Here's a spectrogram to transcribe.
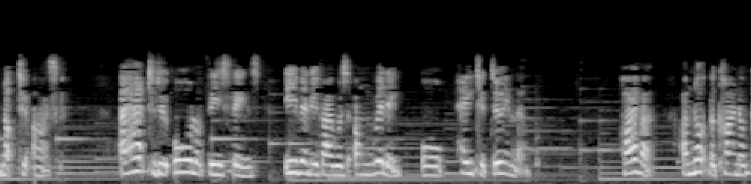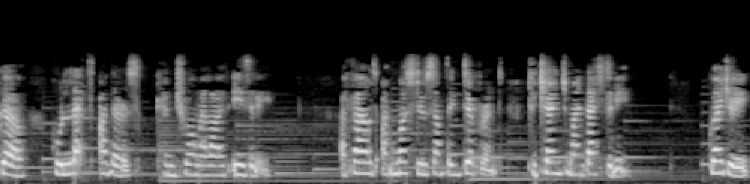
not to ask. I had to do all of these things even if I was unwilling or hated doing them. However, I'm not the kind of girl who lets others control my life easily. I felt I must do something different to change my destiny. Gradually,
